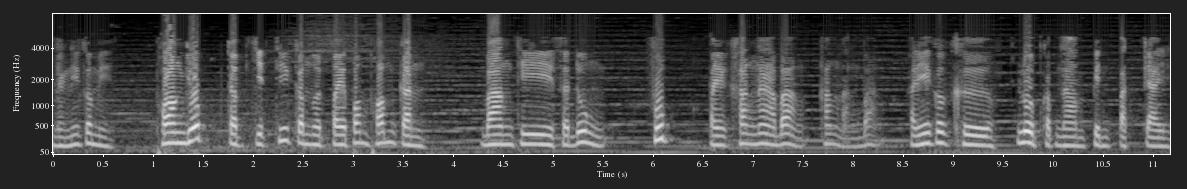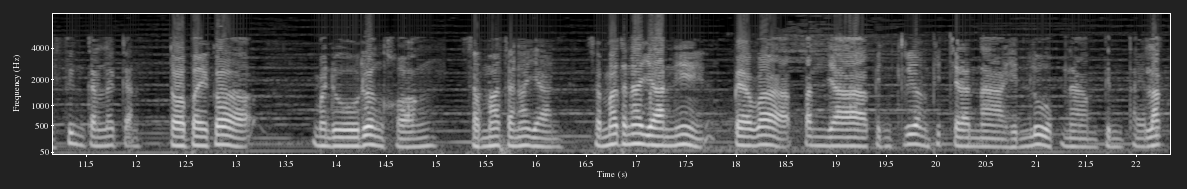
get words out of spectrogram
อย่างนี้ก็มี พองยุบกับจิตที่กำหนดไปพร้อม ๆกัน บางทีสะดุ้ง ฟุบ ไปข้างหน้าบ้าง ข้างหลังบ้าง อันนี้ก็คือรูปกับนามเป็นปัจจัยซึ่งกันและกัน ต่อไปก็มาดูเรื่องของสัมมาทนญาณสัมมาทนญาณนี่แปลว่าปัญญาเป็นเครื่องพิจารณาเห็นรูปนามเป็นไตรลักษณ์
